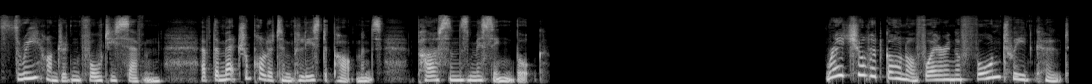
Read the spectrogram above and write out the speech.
347 of the Metropolitan Police Department's Persons Missing book. Rachel had gone off wearing a fawn tweed coat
